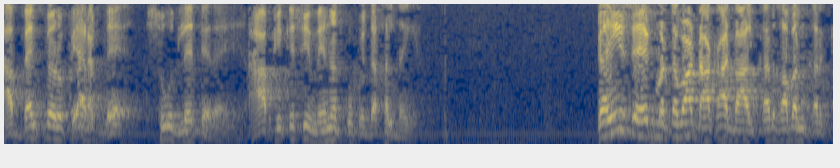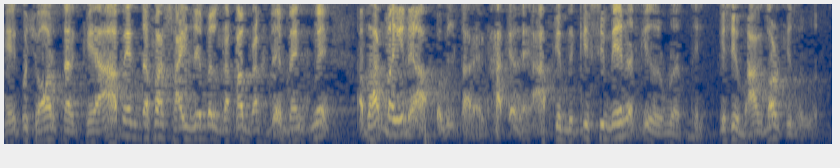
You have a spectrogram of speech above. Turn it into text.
आप बैंक में रुपया रख दें, सूद लेते रहे। आपकी किसी मेहनत को कोई दखल नहीं है। कहीं से एक मरतबा डाका डालकर, गबन करके, कुछ और करके आप एक दफ़ा साइजेबल रकम रख दें बैंक में। अब हर महीने आपको मिलता रहे, खाते रहे। आपकी किसी मेहनत की ज़रूरत नहीं, किसी भागदौड़ की ज़रूरत नहीं।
